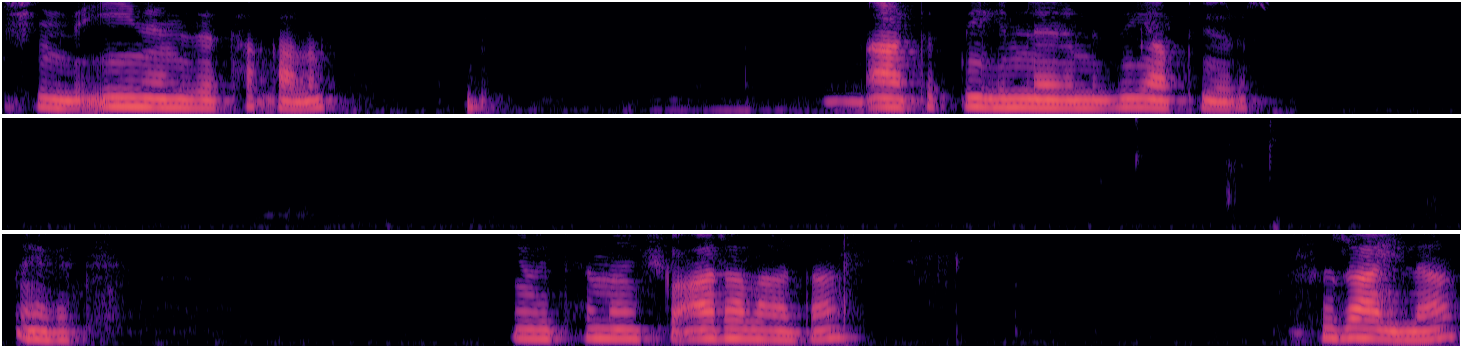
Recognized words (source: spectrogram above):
Şimdi iğnemize takalım. Artık dilimlerimizi yapıyoruz. Evet. Evet hemen şu aralardan sırayla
